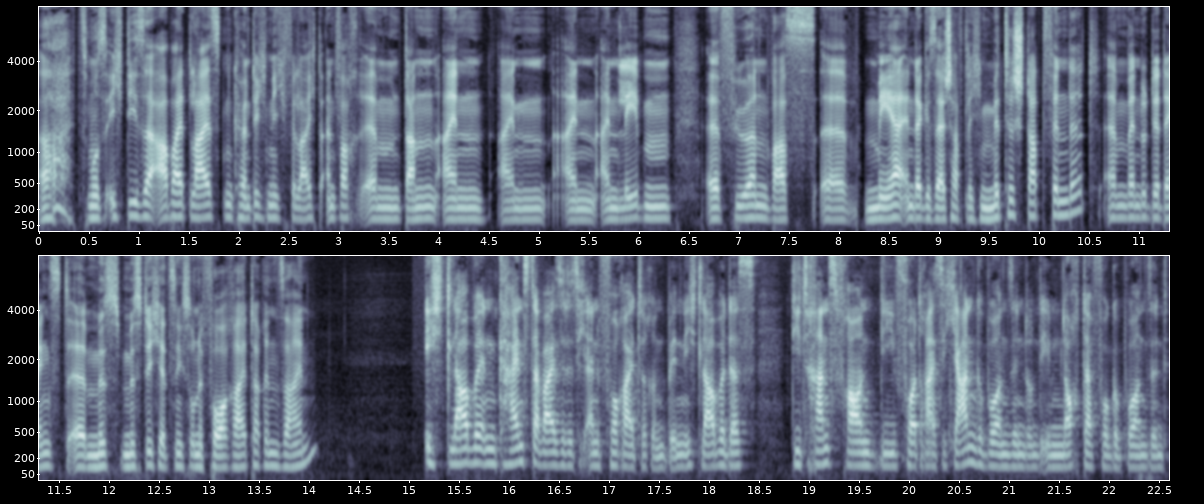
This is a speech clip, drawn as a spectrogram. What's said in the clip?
oh, jetzt muss ich diese Arbeit leisten, könnte ich nicht vielleicht einfach ähm, dann ein, ein, ein, ein Leben äh, führen, was äh, mehr in der gesellschaftlichen Mitte stattfindet, ähm, wenn du dir denkst, äh, müß, müsste ich jetzt nicht so eine Vorreiterin sein? Ich glaube in keinster Weise, dass ich eine Vorreiterin bin. Ich glaube, dass die Transfrauen, die vor 30 Jahren geboren sind und eben noch davor geboren sind,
